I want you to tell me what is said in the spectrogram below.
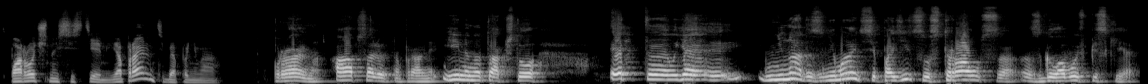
в порочной системе. Я правильно тебя понимаю? Правильно, абсолютно правильно. Именно так, что это я, э, не надо занимать позицию страуса с головой в песке.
